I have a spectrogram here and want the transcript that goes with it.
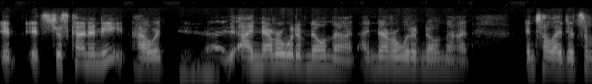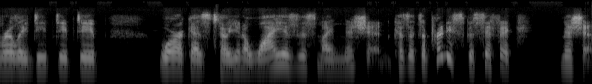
it it's just kind of neat how it, I never would have known that. I never would have known that until I did some really deep, deep, deep work as to, you know, why is this my mission? Because it's a pretty specific mission.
